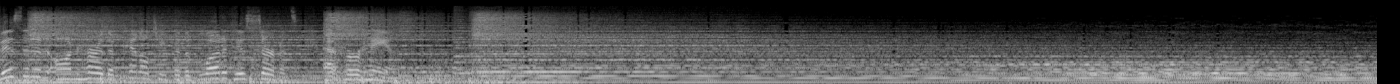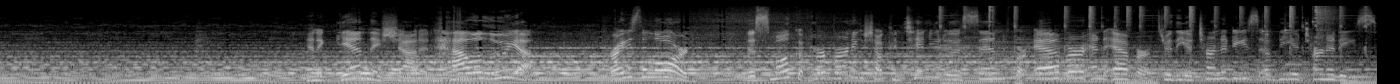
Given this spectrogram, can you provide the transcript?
visited on her the penalty for the blood of his servants at her hand. And again they shouted, Hallelujah! Praise the Lord! The smoke of her burning shall continue to ascend forever and ever through the eternities of the eternities.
